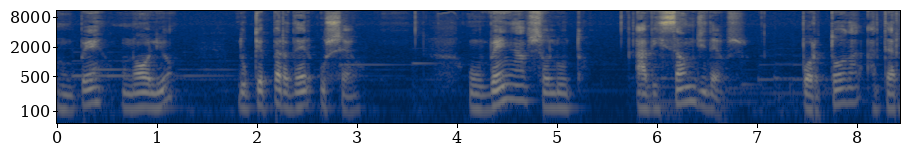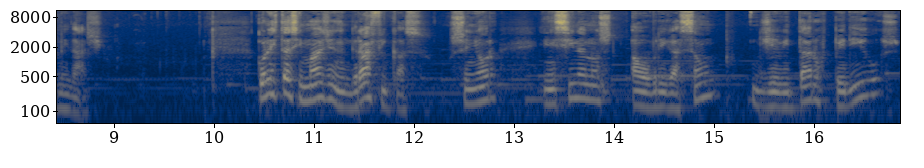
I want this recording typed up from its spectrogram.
um pé, um olho, do que perder o céu. O bem absoluto, a visão de Deus, por toda a eternidade. Com estas imagens gráficas, o Senhor ensina-nos a obrigação de evitar os perigos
